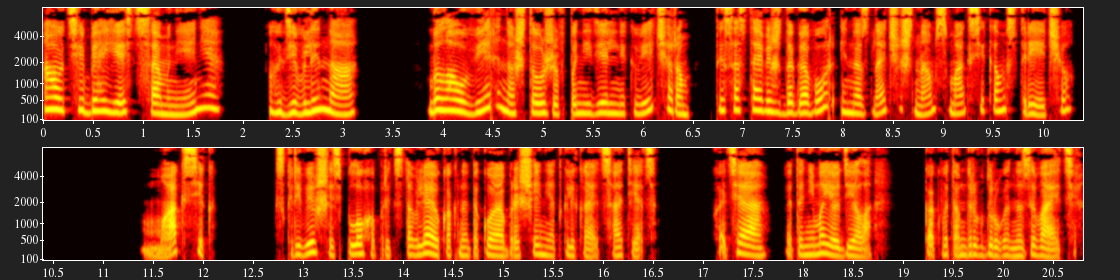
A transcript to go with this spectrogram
«А у тебя есть сомнения?» «Удивлена. Была уверена, что уже в понедельник вечером ты составишь договор и назначишь нам с Максиком встречу». «Максик?» Скривившись, плохо представляю, как на такое обращение откликается отец. Хотя это не мое дело, как вы там друг друга называете.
